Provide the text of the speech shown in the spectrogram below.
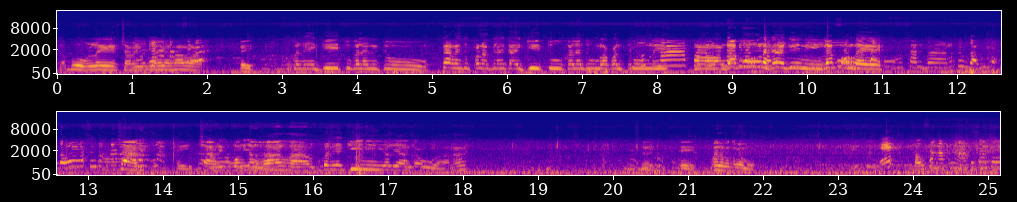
Nggak boleh cari uang yang halal. Eh, bukan kayak gitu kalian itu. Kalian tuh penampilan kayak gitu. Kalian tuh melakukan pungli, malah Kalau nggak penampilan boleh kayak gini, nggak boleh. Urusan banget tuh nggak nggak mau ngasih udah Cari, eh, cari uang yang halal, bukan kayak gini kalian tahu nggak? Hah? Nah, eh, mana motor kamu? Eh, gak usah ngaku-ngaku kamu.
